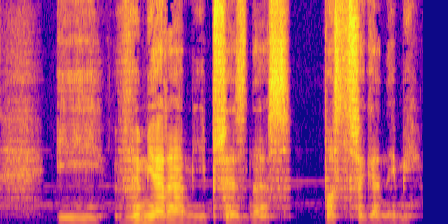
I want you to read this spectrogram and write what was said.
i wymiarami przez nas postrzeganymi.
